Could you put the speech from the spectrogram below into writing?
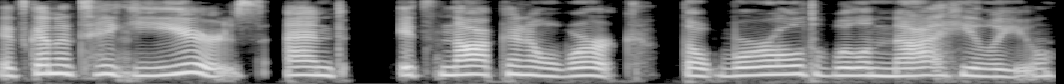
It's going to take years and it's not going to work. The world will not heal you.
